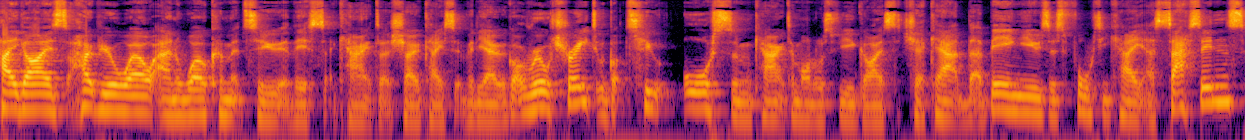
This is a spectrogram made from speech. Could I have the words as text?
Hey guys, hope you're well and welcome to this character showcase video. We've got a real treat. We've got two awesome character models for you guys to check out that are being used as 40k assassins.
